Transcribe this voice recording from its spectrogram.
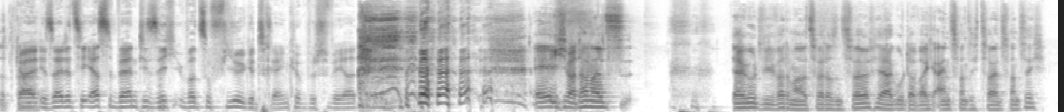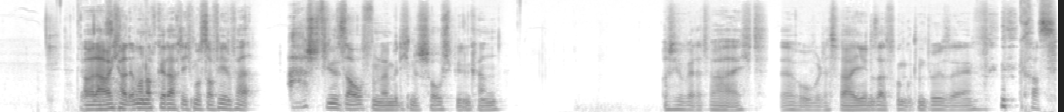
Das Geil, ihr seid jetzt die erste Band, die sich über zu viel Getränke beschwert. Ey, ich war damals. Ja, gut, wie, warte mal, 2012? Ja, gut, da war ich 21, 22. Aber da habe ich halt immer noch gedacht, ich muss auf jeden Fall arsch viel saufen, damit ich eine Show spielen kann. Oh, Junge, das war echt. Äh, oh, das war jenseits von Gut und Böse, ey. Krass.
